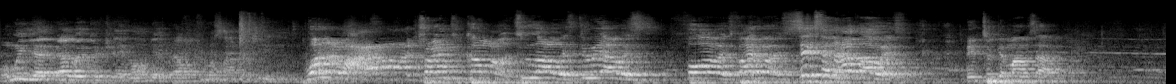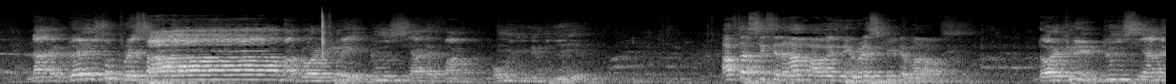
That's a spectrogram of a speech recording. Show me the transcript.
ɔmo yɛ akura wɔ etwitwi na ɔmo de akura foforɔ san akyire ni One hour, trying to come out. Two hours, three hours, four hours, five hours, six and a half hours. They took the mouse out. na akura yi nso pere saa ma dɔnhwere du nsia ne fa ɔmo yi bi pie After six and a half hours, they rescued the mouse. dɔnhwere du nsia ne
